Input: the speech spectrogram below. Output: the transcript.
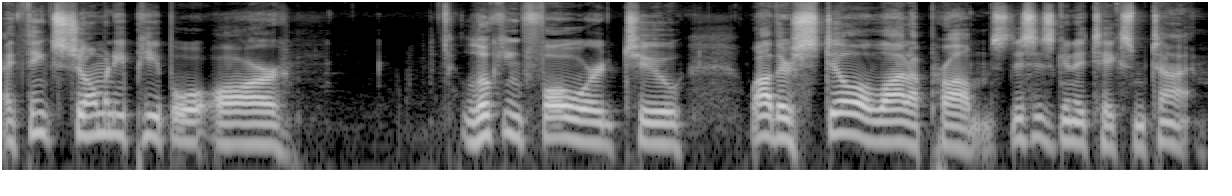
I think so many people are looking forward to, while there's still a lot of problems, this is going to take some time.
